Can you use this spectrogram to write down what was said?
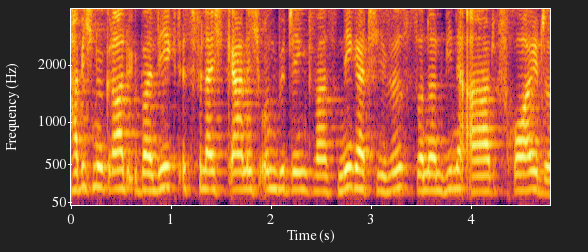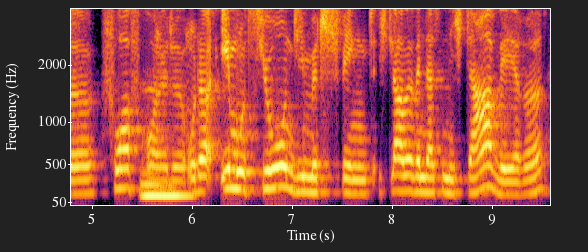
habe ich nur gerade überlegt, ist vielleicht gar nicht unbedingt was Negatives, sondern wie eine Art Freude, Vorfreude mhm. oder Emotion, die mitschwingt. Ich glaube, wenn das nicht da wäre,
